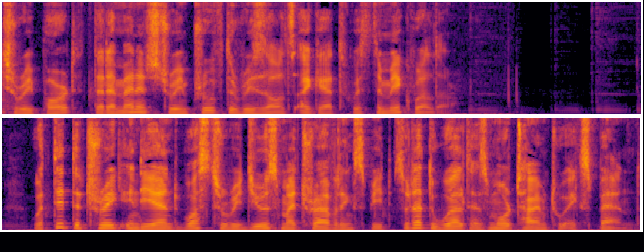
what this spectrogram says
To report that I managed to improve the results I get with the MIG welder. What did the trick in the end was to reduce my traveling speed so that the weld has more time to expand.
